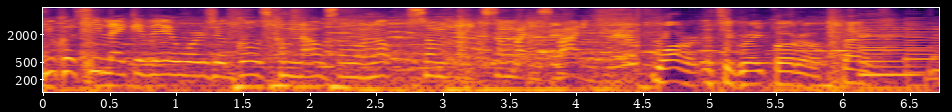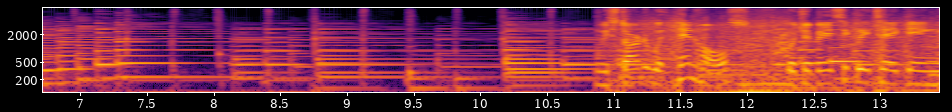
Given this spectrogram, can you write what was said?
you could see like if there was a ghost coming out of someone else, some like somebody's body. Walter, it's a great photo. Thanks. We started with pinholes, which are basically taking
